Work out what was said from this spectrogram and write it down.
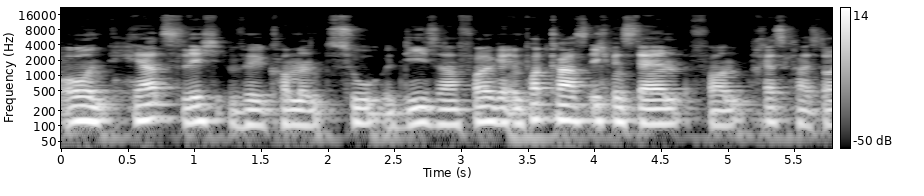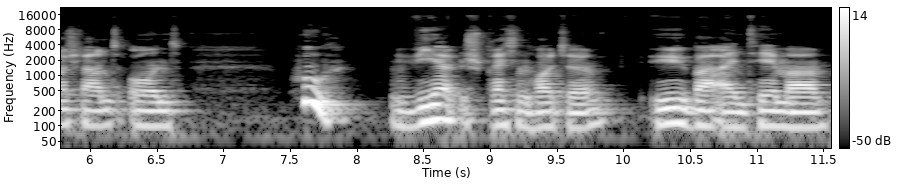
und herzlich willkommen zu dieser Folge im Podcast. Ich bin Stan von Presskreis Deutschland und huh, wir sprechen heute über ein Thema,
